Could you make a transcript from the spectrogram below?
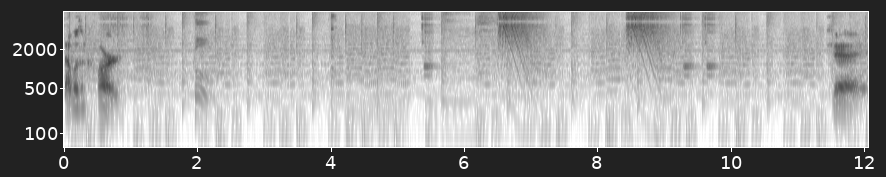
That wasn't hard. こ Okay.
